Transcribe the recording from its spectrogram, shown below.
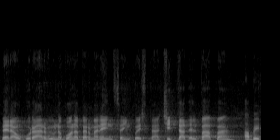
per augurarvi una buona permanenza in questa città del Papa. Abych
